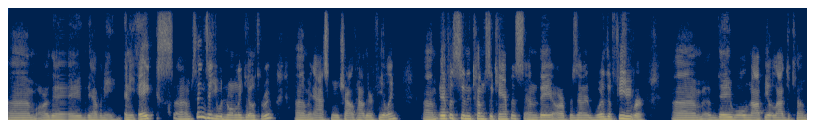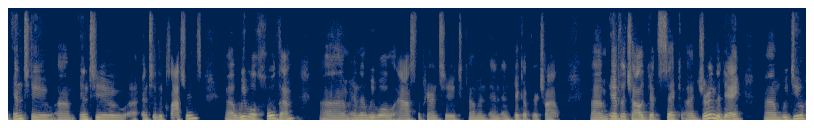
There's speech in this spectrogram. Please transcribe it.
Um, are they they have any any aches? Um, things that you would normally go through um, and asking your child how they're feeling. Um, if a student comes to campus and they are presented with a fever, um, they will not be allowed to come into um, into uh, into the classrooms. Uh, we will hold them, um, and then we will ask the parent to to come and, and, and pick up their child. Um, if the child gets sick uh, during the day, um, we do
